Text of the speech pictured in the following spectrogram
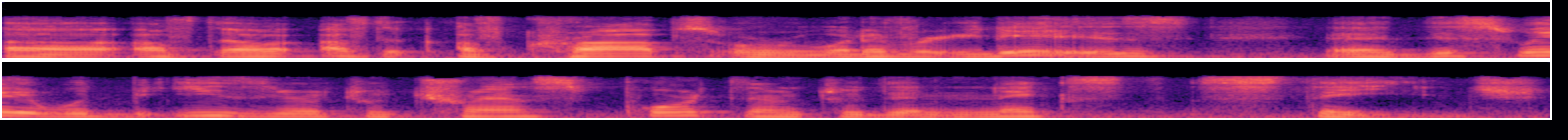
uh, of the of the of crops or whatever it is. Uh, this way, it would be easier to transport them to the next stage.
